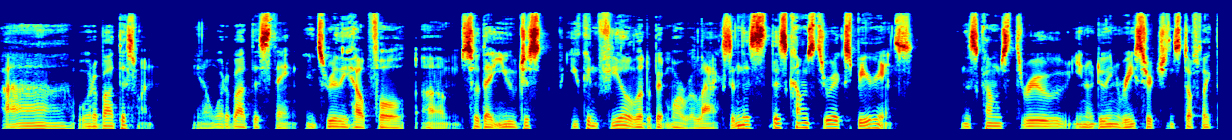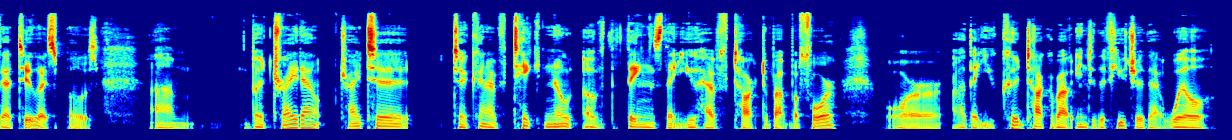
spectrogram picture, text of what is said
Uh what about this one? You know what about this thing? It's really helpful um, so that you just you can feel a little bit more relaxed. And this this comes through experience. This comes through you know doing research and stuff like that too i suppose um, but try it out. Try to to kind of take note of the things that you have talked about before, or uh, that you could talk about into the future that will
